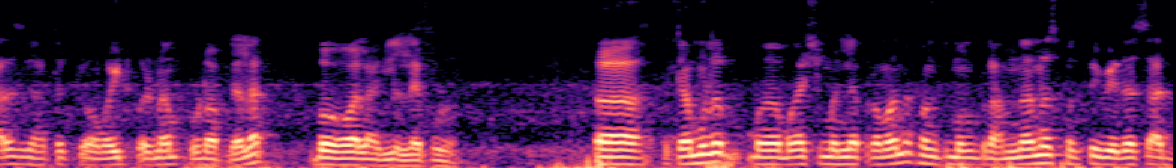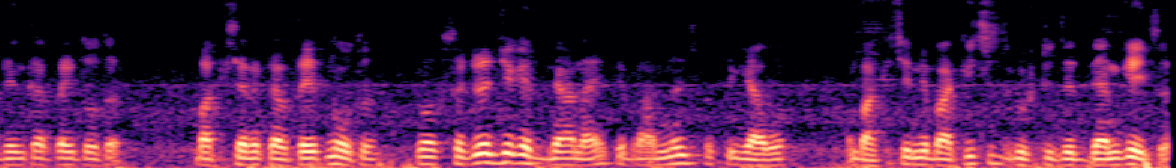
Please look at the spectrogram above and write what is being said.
फारच घातक किंवा वाईट परिणाम पुढं आपल्याला बघावा लागलेला आहे पुढं. त्यामुळं मग अशी म्हणल्याप्रमाणे फक्त मग ब्राह्मणांनाच फक्त वेदाचं अध्ययन करता येत होतं. बाकीच्यांना करता येत नव्हतं. किंवा सगळं जे काही ज्ञान आहे ते ब्राह्मणांनीच फक्त घ्यावं बाकीच्यांनी बाकीचीच गोष्टीचं ज्ञान घ्यायचं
